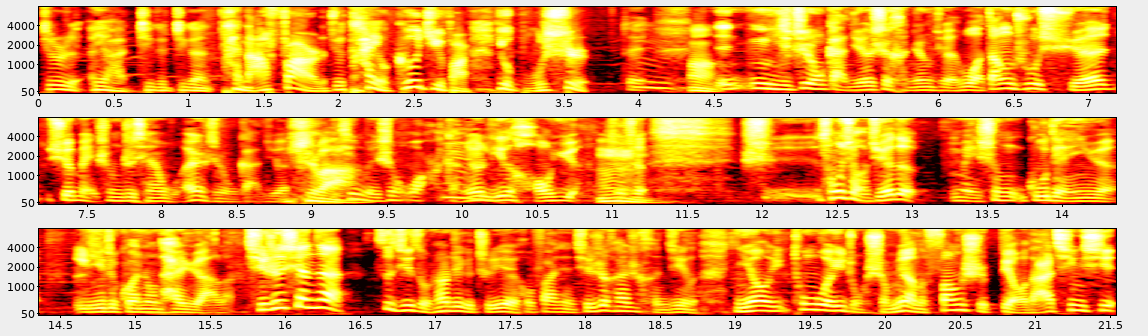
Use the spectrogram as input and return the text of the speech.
就是哎呀，这个这个太拿范儿了，就太有歌剧范儿，又不是。对啊，你这种感觉是很正确。我当初学学美声之前，我也是这种感觉，是吧？听美声哇，感觉离得好远，就是是从小觉得美声古典音乐离着观众太远了。其实现在自己走上这个职业以后，发现其实还是很近的。你要通过一种什么样的方式表达清晰？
